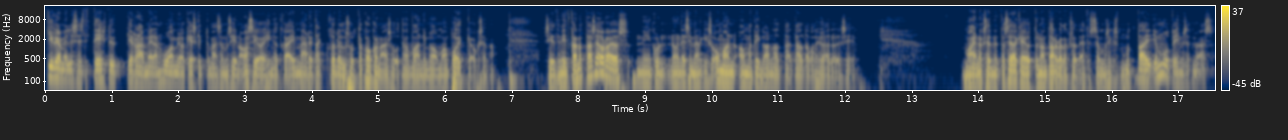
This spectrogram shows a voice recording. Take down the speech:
kirjaimellisesti tehty kerää meidän huomio keskittymään sellaisiin asioihin, jotka ei määritä todellisuutta kokonaisuutena, vaan nimenomaan poikkeuksena. Silti niitä kannattaa seuraa, jos niin kuin, ne on esimerkiksi oman ammatin kannalta tai tällä tavalla hyödyllisiä. Mainokset nyt on selkeä juttu, ne on tarkoituksella tehty semmoisiksi, mutta ja muut ihmiset myös.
